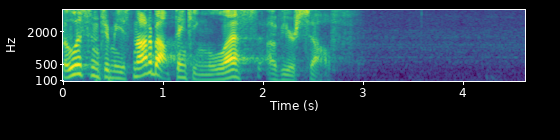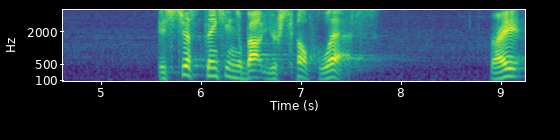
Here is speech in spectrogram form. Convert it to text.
But listen to me, it's not about thinking less of yourself. It's just thinking about yourself less, right?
